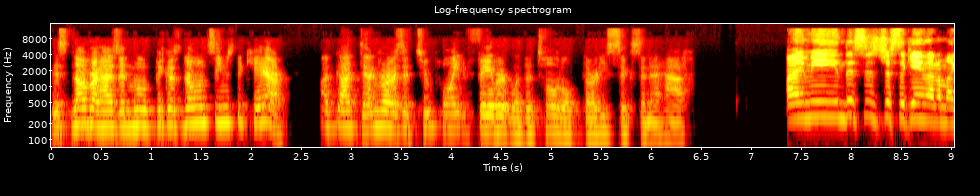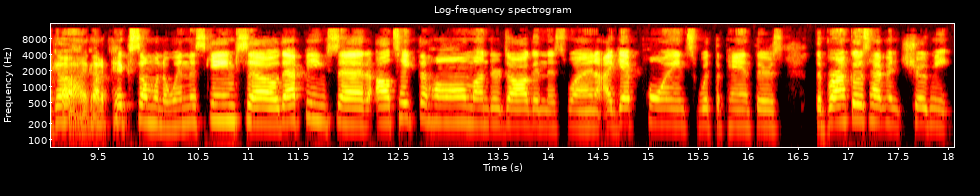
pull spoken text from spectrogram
This number hasn't moved because no one seems to care. I've got Denver as a two point favorite with a total 36 and a half. I mean, this is just a game that I'm like, oh, I got to pick someone to win this game. So, that being said, I'll take the home underdog in this one. I get points with the Panthers. The Broncos haven't showed me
